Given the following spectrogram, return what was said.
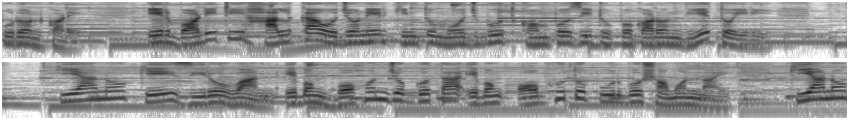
পূরণ করে। এর বডিটি হালকা ওজনের কিন্তু মজবুত কম্পোজিট উপকরণ দিয়ে তৈরি। কিয়ানো কে জিরো ওয়ান এবং বহনযোগ্যতা এবং অভূতপূর্ব সমন্বয়। Kiano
